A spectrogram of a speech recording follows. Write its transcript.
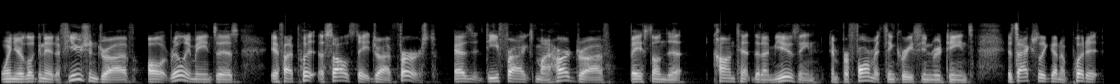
when you're looking at a fusion drive, all it really means is if I put a solid state drive first, as it defrags my hard drive based on the content that I'm using and performance increasing routines, it's actually going to put it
